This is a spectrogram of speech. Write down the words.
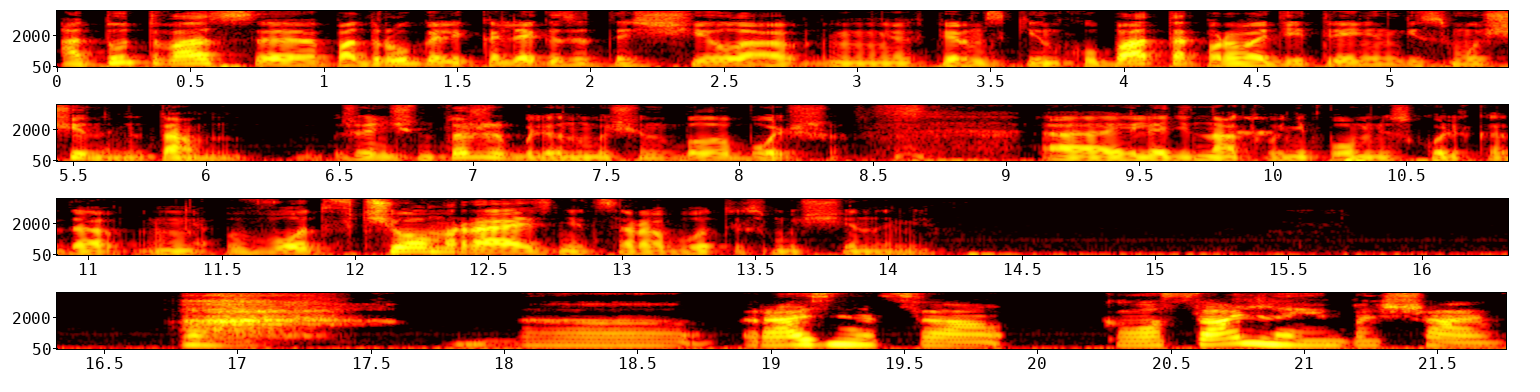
А тут вас э, подруга или коллега затащила в пермский инкубатор проводить тренинги с мужчинами. Ну, там женщин тоже были, но мужчин было больше. Э, или одинаково, не помню сколько, да. Вот в чем разница работы с мужчинами? Разница колоссальная и большая.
